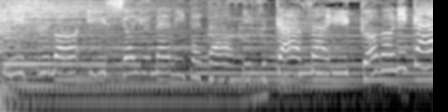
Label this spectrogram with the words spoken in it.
いつも一緒夢見てたいつか最高にか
